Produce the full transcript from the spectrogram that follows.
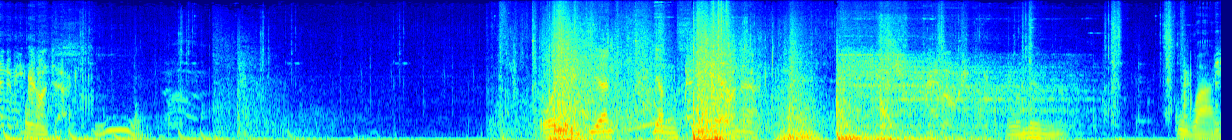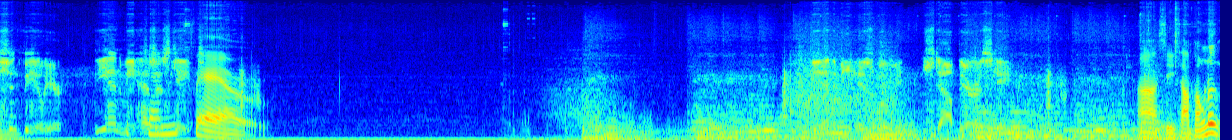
Enemy โอ้ย contact. ซียนอย่างเซียนอะ Reloading. โอ้หนึ่งกูวาย Mission failure. The enemy has แคน escaped. แฟล The enemy is moving. Stop their escape. อ่าสี่สามสองหนึ่ง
